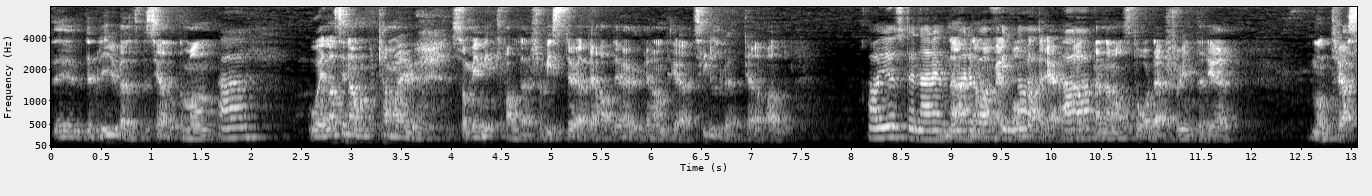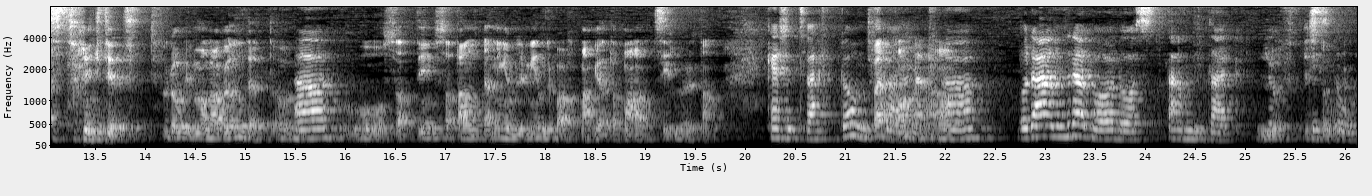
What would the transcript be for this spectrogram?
det, det blir ju väldigt speciellt när man Ja. Å ena sidan kan man ju, som i mitt fall där, så visste jag att jag hade garanterat silvret i alla fall. Ja, just det. När, när, när, det var final. det. Ja. Men, men när man står där så är inte det någon tröst riktigt. För då vill man ha guldet. Och, Ja. och så att det är inte så att anspänningen blir mindre bara för att man vet att man har silver. Utan Kanske tvärtom. Tvärtom, snarare. ja. Och det andra var då standard Luftpistol.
